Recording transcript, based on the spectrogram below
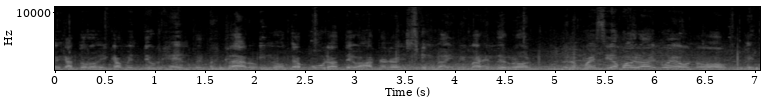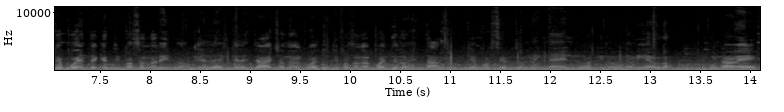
escatológicamente urgente, ¿estás claro? Y no te apuras, te vas a cagar encima, hay una imagen de error. Pero pues si vamos a grabar de nuevo, no. Este puente que estoy pasando ahorita, que le estaba echando el cuento, estoy pasando el puente de los estadios, que por cierto, no hay nada de luz aquí, no es una mierda. Una vez,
